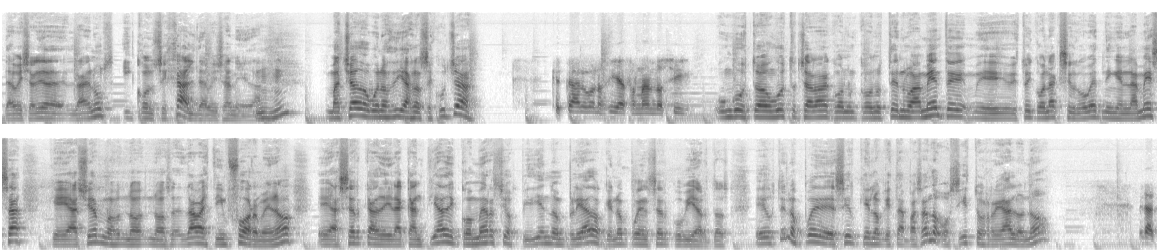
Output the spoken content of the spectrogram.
de Avellaneda de Lanús y concejal de Avellaneda. Machado, buenos días, ¿nos escucha? ¿Qué tal? Buenos días, Fernando. Sí, Un gusto, un gusto charlar con, con usted nuevamente. Eh, estoy con Axel Govetning en la mesa, que ayer nos, nos- nos daba este informe, ¿no? Eh, acerca de la cantidad de comercios pidiendo empleados que no pueden ser cubiertos. Eh, ¿Usted nos puede decir qué es lo que está pasando o si esto es real o no? Mira,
